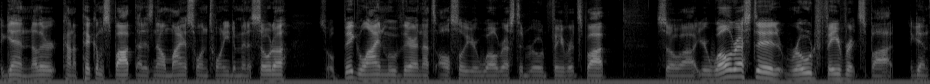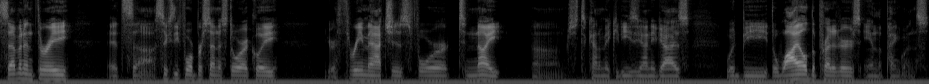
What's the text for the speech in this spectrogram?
Again, another kind of pick 'em spot that is now minus 120 to Minnesota. So a big line move there, and that's also your well rested road favorite spot. So uh, your well rested road favorite spot again, seven and three. It's uh, 64% historically. Your three matches for tonight, um, just to kind of make it easy on you guys, would be the Wild, the Predators, and the Penguins.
